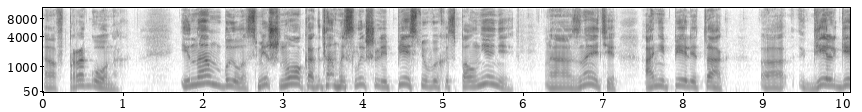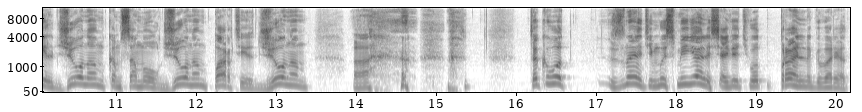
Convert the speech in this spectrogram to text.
а, в прогонах. И нам было смешно, когда мы слышали песню в их исполнении. А, знаете, они пели так «Гель-гель Джоном, комсомол Джоном, партия Джоном». А, так вот, знаете, мы смеялись, а ведь вот правильно говорят,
